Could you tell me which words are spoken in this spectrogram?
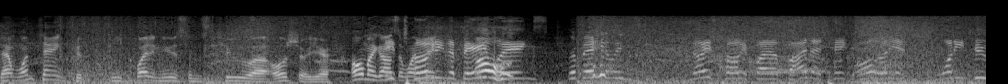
that one tank could be quite a nuisance to uh, Osho here. Oh my god, He's the one tank. the Banelings! Oh, the Banelings! Nice target fire by that tank already at 22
